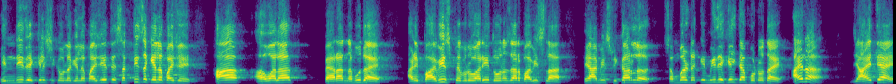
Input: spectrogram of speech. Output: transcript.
हिंदी देखील शिकवलं गेलं पाहिजे. ते सक्तीचं केलं पाहिजे. हा अहवालात पॅरा नमूद आहे. आणि बावीस फेब्रुवारी दोन हजार बावीस ला हे आम्ही स्वीकारलं. शंभर टक्के मी देखील त्या फोटोत आहे. आहे ना? जे आहे ते आहे.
